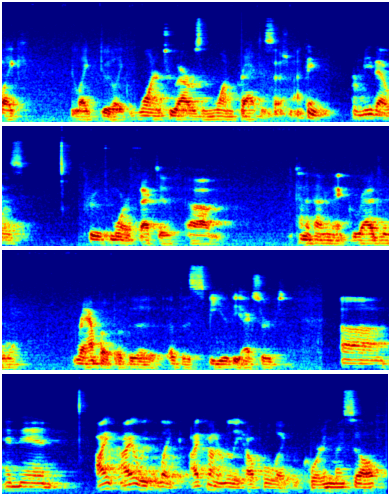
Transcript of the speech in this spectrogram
like like do like one or two hours in one practice session. I think for me that was proved more effective. Um, kind of having that gradual ramp up of the of the speed of the excerpts. Um, and then I I would like I found it really helpful like recording myself.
